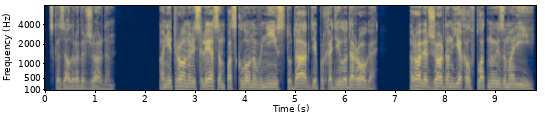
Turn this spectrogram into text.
— сказал Роберт Джордан. Они тронулись лесом по склону вниз, туда, где проходила дорога. Роберт Джордан ехал вплотную за Марией.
